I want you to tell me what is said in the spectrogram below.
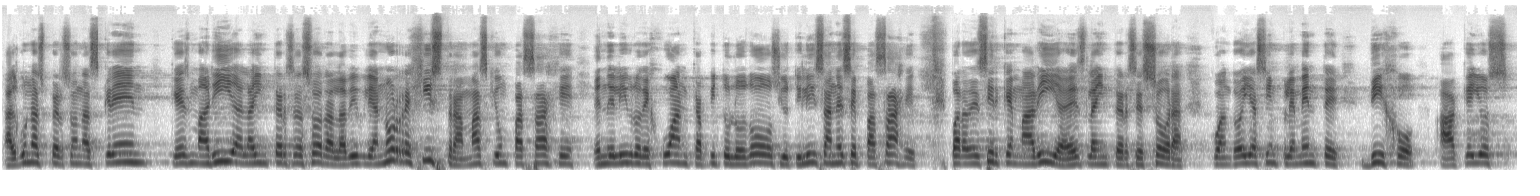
Algunas personas creen que es María la intercesora. La Biblia no registra más que un pasaje en el libro de Juan capítulo 2 y utilizan ese pasaje para decir que María es la intercesora cuando ella simplemente dijo a aquellos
